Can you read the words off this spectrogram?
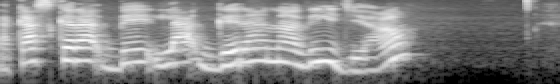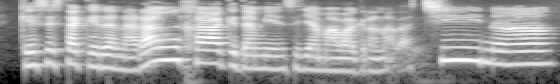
la cáscara de la granadilla, que es esta que era naranja, que también se llamaba granada china,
